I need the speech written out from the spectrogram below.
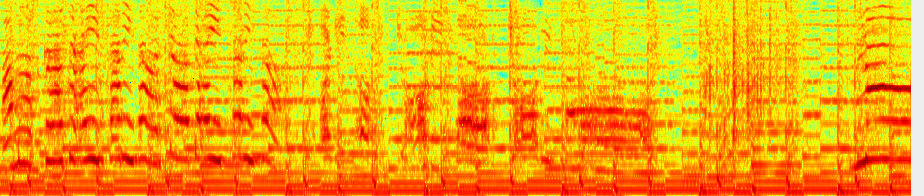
¡Vamos, quédate ahí, Charizard! ¡Quédate ahí, Charizard! ¡Charizard, Charizard, Charizard! ¡No!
